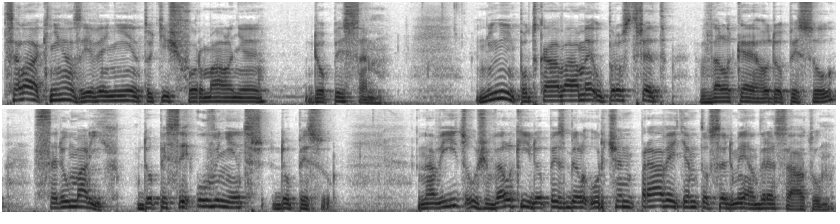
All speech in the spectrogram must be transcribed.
Celá kniha zjevení je totiž formálně dopisem. Nyní potkáváme uprostřed velkého dopisu sedm malých, dopisy uvnitř dopisu – Navíc už velký dopis byl určen právě těmto sedmi adresátům.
